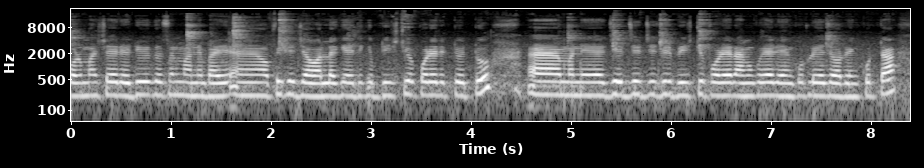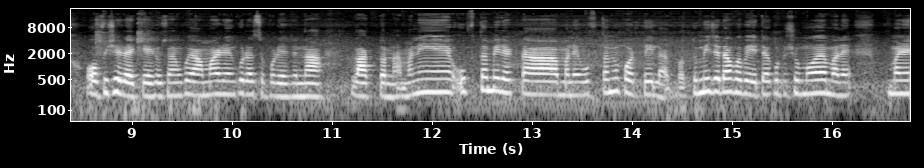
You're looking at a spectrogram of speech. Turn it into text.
বড়মশাই রেডি হয়ে গেছেন মানে বাইরে অফিসে যাওয়ার লাগে, এদিকে বৃষ্টিও পড়ে একটু একটু মানে ঝির ঝির ঝির বৃষ্টি পড়ে, আর আমি কইয়া রেনকোট লইয়া যাও রেনকোটটা অফিসে রেখে গেছে। আমি কই, আমার রেনকোট আছে, পড়ে আছে। না, লাগতো না। মানে উফতামির একটা মানে উফতামি করতেই লাগবে। তুমি যেটা হবে এটা কোনো সময় মানে মানে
